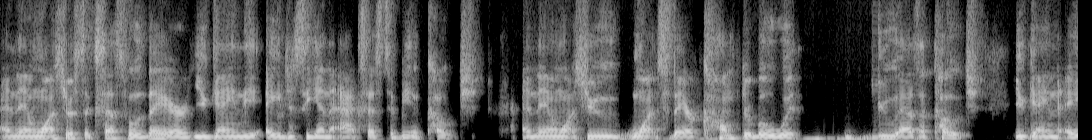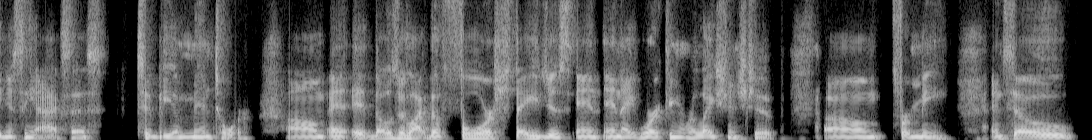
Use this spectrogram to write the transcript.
And then once you're successful there, you gain the agency and the access to be a coach. And then once you once they're comfortable with you as a coach, you gain the agency and access to be a mentor. Um, and it, those are like the four stages in in a working relationship um, for me. And so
